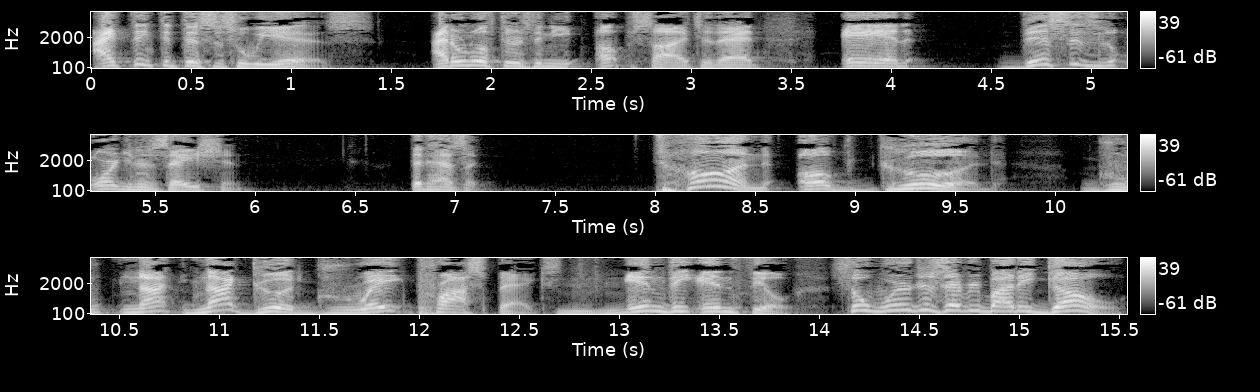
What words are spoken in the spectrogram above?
I think that this is who he is. I don't know if there's any upside to that. And this is an organization that has a ton of good, gr- not not good, great prospects in the infield. So where does everybody go?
